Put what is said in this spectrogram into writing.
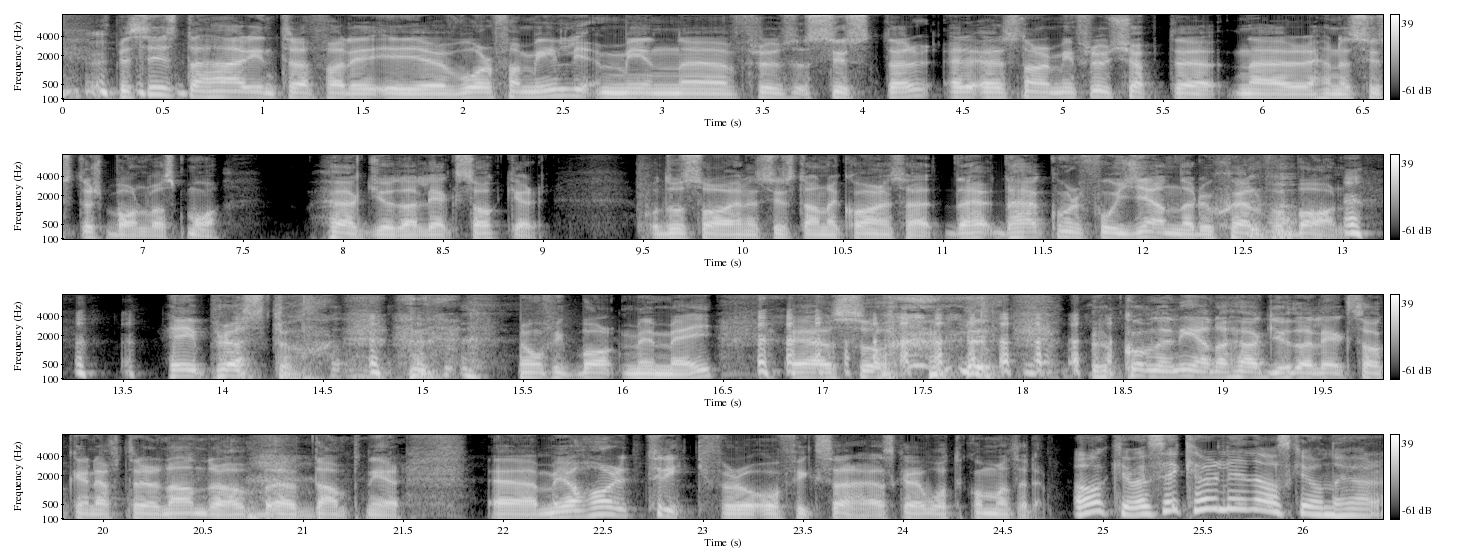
Precis det här inträffade i vår familj. Min eh, frus syster, eller snarare min fru köpte när hennes systers barn var små högljudda leksaker. Och då sa hennes syster Anna-Karin så här, det här, det här kommer du få igen när du själv får barn. Hej presto! när hon fick barn med mig eh, så kom den ena högljudda leksaken efter den andra och eh, damp ner. Eh, men jag har ett trick för att, fixa det här, jag ska återkomma till det. Okej, vad säger Carolina? Vad ska Jonna göra?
